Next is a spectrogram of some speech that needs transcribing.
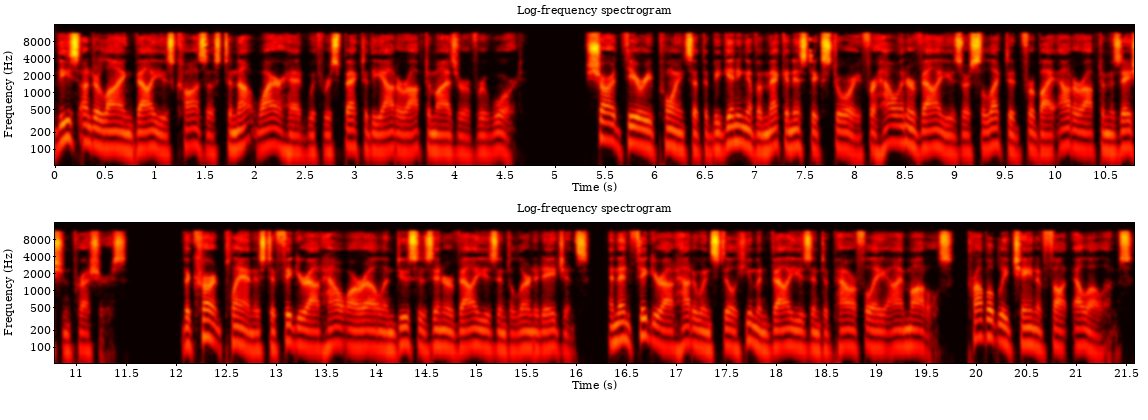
These underlying values cause us to not wirehead with respect to the outer optimizer of reward. Shard theory points at the beginning of a mechanistic story for how inner values are selected for by outer optimization pressures. The current plan is to figure out how RL induces inner values into learned agents, and then figure out how to instill human values into powerful AI models, probably chain of thought LLMs,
